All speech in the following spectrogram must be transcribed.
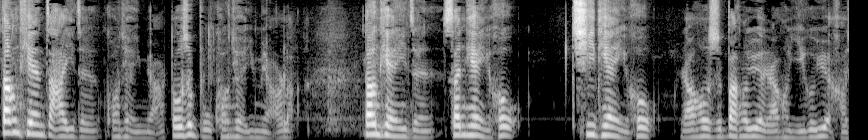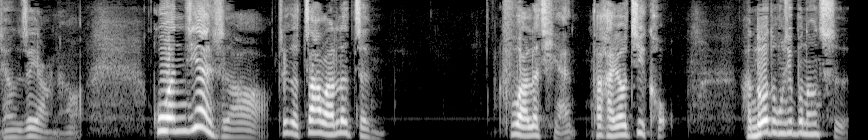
当天扎一针狂犬疫苗，都是补狂犬疫苗了，当天一针，三天以后，七天以后，然后是半个月，然后一个月，好像是这样的啊。关键是啊，这个扎完了针。付完了钱，他还要忌口，很多东西不能吃，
